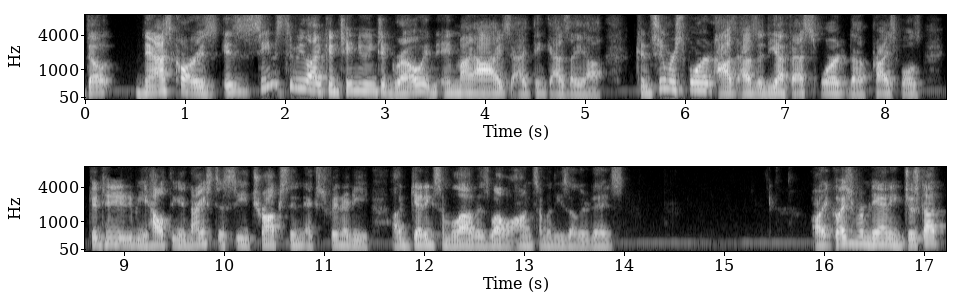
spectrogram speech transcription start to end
though NASCAR is is seems to be like continuing to grow in, in my eyes. I think as a uh, consumer sport, as as a DFS sport, the prize pools continue to be healthy and nice to see trucks in Xfinity uh, getting some love as well on some of these other days. All right, question from Danny. Just got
